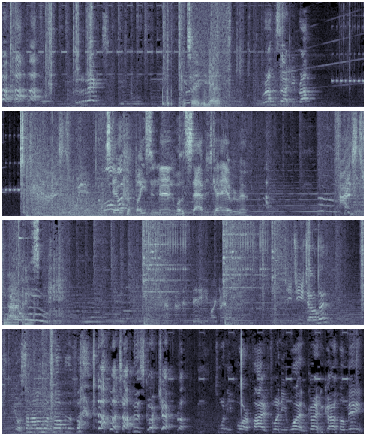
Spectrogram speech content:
That's it, you got it. Bro, sorry, bro. This guy with the oh. bison, man. The most savage guy ever, man. Nice. Remember this day, my friend. GG, gentlemen. Yo, somehow I'm on top of the I'm on top of the score chart, bro. 24, 5, 21. Car- Karlomagne.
